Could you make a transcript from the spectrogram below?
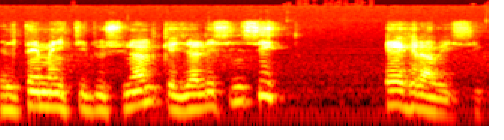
el tema institucional, que ya les insisto, es gravísimo.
